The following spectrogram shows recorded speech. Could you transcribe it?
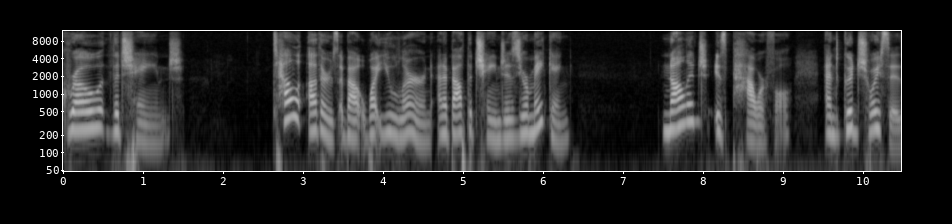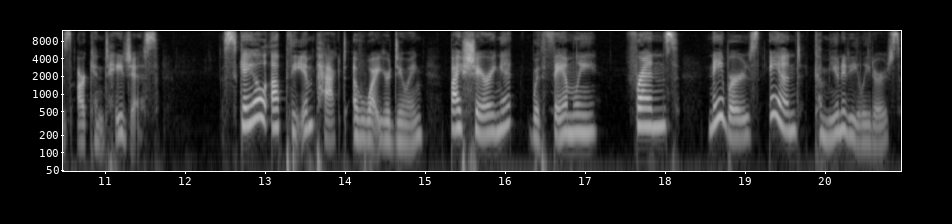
Grow the change. Tell others about what you learn and about the changes you're making. Knowledge is powerful, and good choices are contagious. Scale up the impact of what you're doing by sharing it with family, friends, neighbors, and community leaders.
